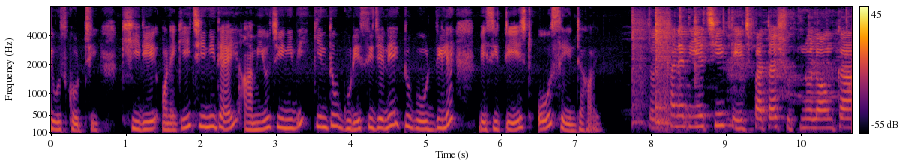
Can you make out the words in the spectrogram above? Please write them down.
ইউজ করছি। ক্ষীরে অনেকেই চিনি দেয়, আমিও চিনি দিই, কিন্তু গুড়ের সিজনে একটু গুড় দিলে বেশি টেস্ট ও সেন্ট হয়। তো এখানে দিয়েছি তেজপাতা, শুকনো লঙ্কা,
